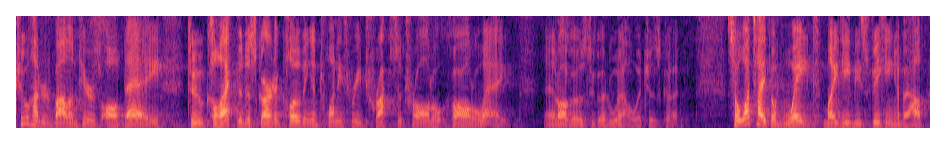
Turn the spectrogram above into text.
200 volunteers all day to collect the discarded clothing in 23 trucks to haul it away. And it all goes to Goodwill, which is good. So, what type of weight might he be speaking about?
